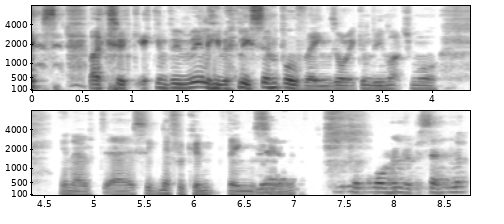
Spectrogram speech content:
it's like it can be really, really simple things, or it can be much more, you know, uh, significant things. Yeah, one hundred percent. Look,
